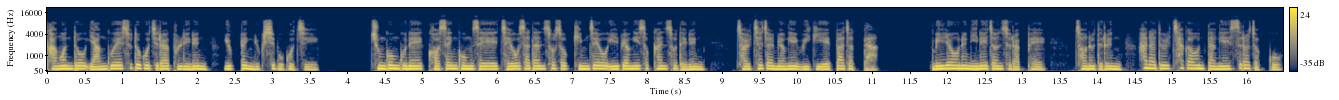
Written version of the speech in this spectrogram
강원도 양구의 수도고지라 불리는 665고지. 중공군의 거센 공세에 제호사단 소속 김재호 일병이 속한 소대는 절체절명의 위기에 빠졌다. 밀려오는 인해 전술 앞에 전우들은 하나둘 차가운 땅에 쓰러졌고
